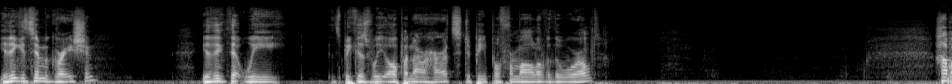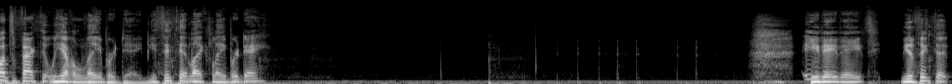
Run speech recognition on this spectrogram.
You think it's immigration? You think that we, it's because we open our hearts to people from all over the world? How about the fact that we have a Labor Day? Do you think they like Labor Day? Eight eight eight. You think that?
